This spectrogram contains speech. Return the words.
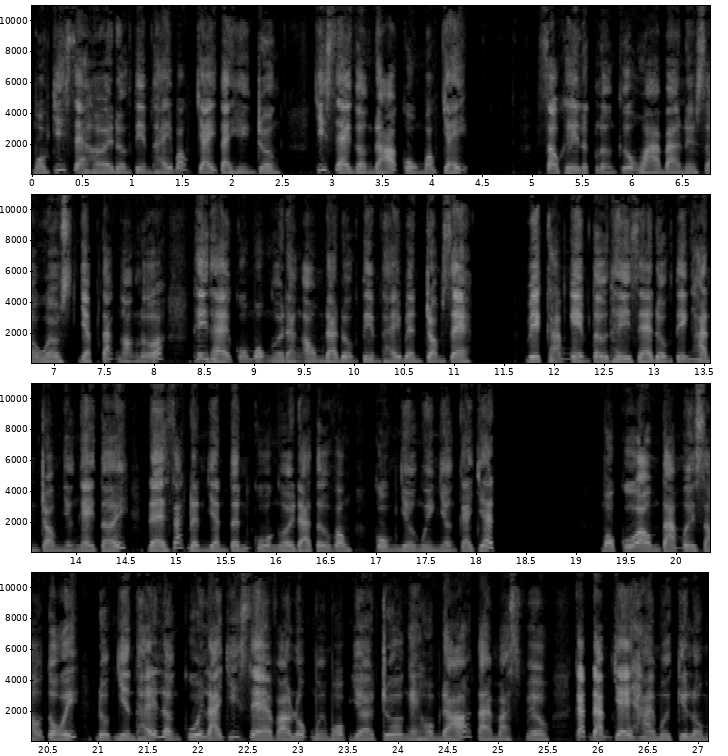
một chiếc xe hơi được tìm thấy bốc cháy tại hiện trường. Chiếc xe gần đó cũng bốc cháy. Sau khi lực lượng cứu hỏa bang New South Wales dập tắt ngọn lửa, thi thể của một người đàn ông đã được tìm thấy bên trong xe. Việc khám nghiệm tử thi sẽ được tiến hành trong những ngày tới để xác định danh tính của người đã tử vong cũng như nguyên nhân cái chết. Một cụ ông 86 tuổi được nhìn thấy lần cuối lái chiếc xe vào lúc 11 giờ trưa ngày hôm đó tại Marshville, cách đám cháy 20 km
